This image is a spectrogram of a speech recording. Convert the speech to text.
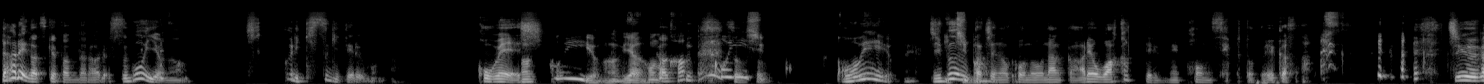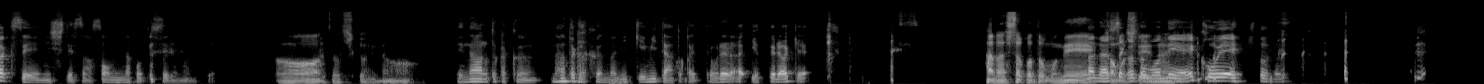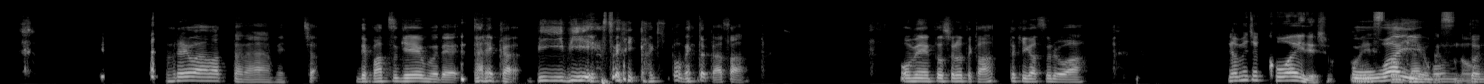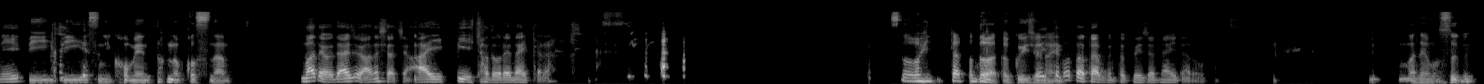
誰がつけたんだろう、あれ。すごいよな。しっくりきすぎてるもんな。怖えかっし。こいいよな。いや、ほんとかっこいいし怖えよね。自分たちのこの、なんか、あれを分かってるね、コンセプトというかさ。中学生にしてさ、そんなことするなんて。ああ、確かにな。で、なんとかくん、なんとかくんの日記見たとか言って、俺ら言ってるわけ。話したこともねえ。話したこともねえ、怖え人の。それはあったな、めっちゃ。で、罰ゲームで誰か BBS に書き込めとかさ、コメントしろとかあった気がするわ。めちゃめちゃ怖いでしょ。怖いよ、本当に。BBS にコメント残すなんて。まあでも大丈夫、あの人たちは IP たどれないから。そういったことは得意じゃない。そういったことは多分得意じゃないだろまあでもすぐ、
